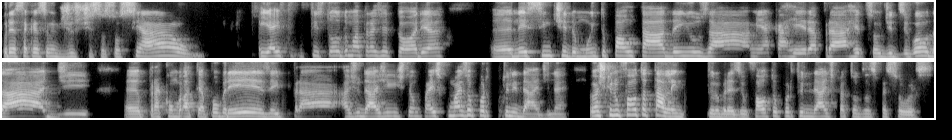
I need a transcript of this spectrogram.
por essa questão de justiça social. E aí, fiz toda uma trajetória eh, nesse sentido, muito pautada em usar a minha carreira para redução de desigualdade, uh, para combater a pobreza e para ajudar a gente a ter um país com mais oportunidade, né? Eu acho que não falta talento no Brasil, falta oportunidade para todas as pessoas.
